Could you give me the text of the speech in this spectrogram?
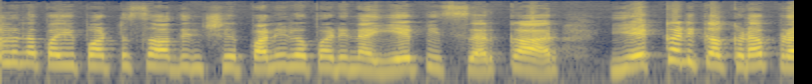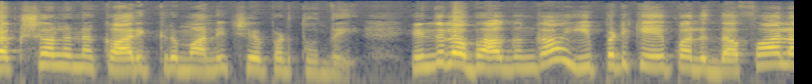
పాలనపై పట్టు సాధించే పనిలో పడిన ఏపీ సర్కార్ ఎక్కడికక్కడ ప్రక్షాళన కార్యక్రమాన్ని చేపడుతుంది. ఇందులో భాగంగా ఇప్పటికే పలు దఫాల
